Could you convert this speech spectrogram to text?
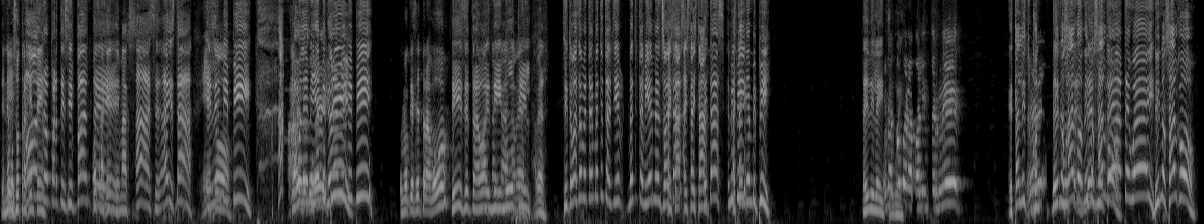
Tenemos ¿Qué? otra gente. Otro participante. Otra gente, Max. Ah, se- ahí está. El. MVP. ¡Ya huele pues, mi eh, MVP! MVP. Como que se trabó. Sí, se trabó, Ahí es está, ahí está. inútil. A ver, a ver. Si te vas a meter, métete, al métete bien, menso. Ahí, Ahí está, estás. ahí está, ahí está. Ahí estás, Ahí MVP. está mi MVP. Está ahí delay, Una cámara para el internet. ¿Estás listo? Eh. Con- Dinos Desmute- algo, dinos algo. güey. Dinos algo.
